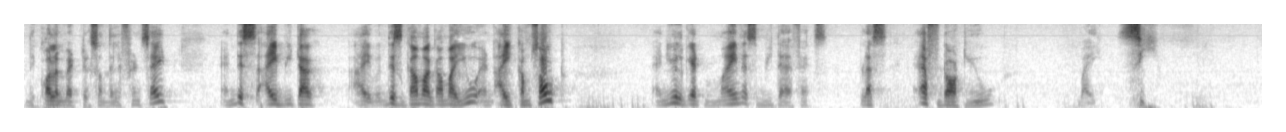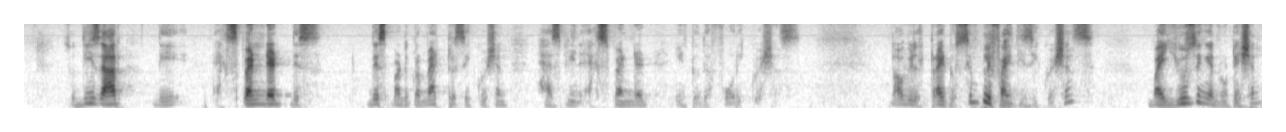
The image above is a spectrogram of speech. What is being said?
the column matrix on the left hand side. And this i beta i this gamma gamma u and i comes out. And you will get minus beta f x plus f dot u by c. So, these are the expanded this this particular matrix equation has been expanded into the four equations. Now, we will try to simplify these equations by using a notation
